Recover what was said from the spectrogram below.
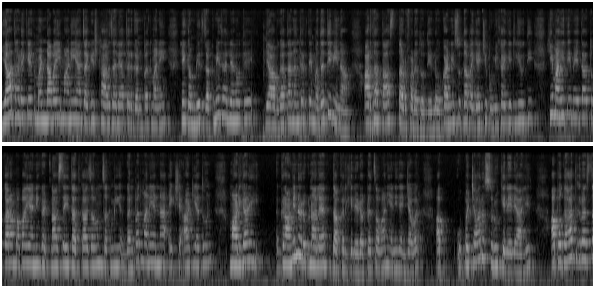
या धडकेत मंडाबाई माने या जागीच ठार झाल्या तर गणपत माने हे गंभीर जखमी झाले होते. या अपघातानंतर ते मदतीविना अर्धा तास तडफडत होते. लोकांनी सुद्धा बघ्याची भूमिका घेतली होती. ही माहिती मिळतात तुकाराम बाबा यांनी घटनास्थळी तत्काळ जाऊन जखमी गणपत माने यांना एकशे आठ यातून माडगाळ ग्रामीण रुग्णालयात दाखल केले. डॉक्टर चव्हाण यांनी त्यांच्यावर अप उपचार सुरू केलेले आहेत. अपघातग्रस्त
